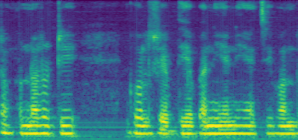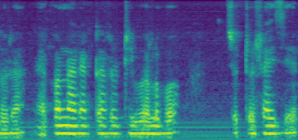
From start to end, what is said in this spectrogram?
সম্পূর্ণ রুটি গোল শেপ দিয়ে বানিয়ে নিয়েছি বন্ধুরা। এখন আর একটা রুটি বলব ছোট সাইজের।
